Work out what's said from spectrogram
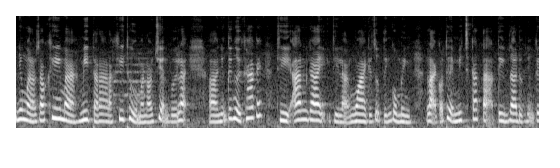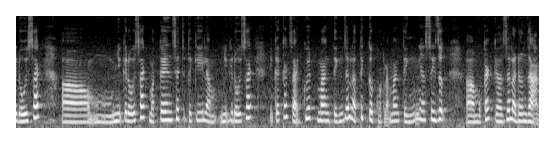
Nhưng mà làm sao khi mà mitara là khi thử mà nói chuyện với lại à, những cái người khác ấy thì an gai thì là ngoài cái dự tính của mình lại có thể Michikata tìm ra được những cái đối sách uh, những cái đối sách mà Ken Setsuki là những cái đối sách những cái cách giải quyết mang tính rất là tích cực hoặc là mang tính ờ, xây dựng uh, một cách uh, rất là đơn giản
